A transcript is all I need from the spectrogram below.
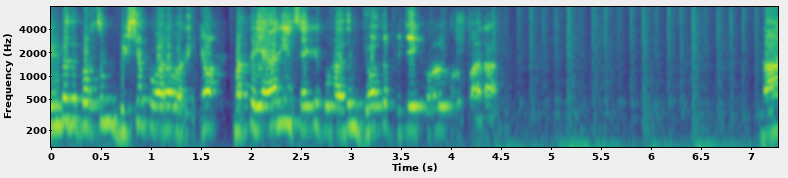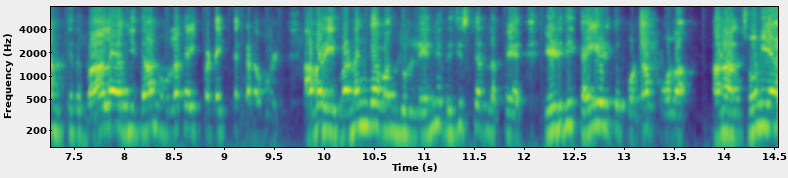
எண்பது பர்சன்ட் பிஷப் வர வரைக்கும் மத்த யாரையும் சேர்க்க கூடாதுன்னு ஜோசப் விஜய் குரல் கொடுப்பாரா? நான் திரு பாலாஜி தான் உலகை படைத்த கடவுள். அவரை வணங்க வந்துள்ளேன்னு ரிஜிஸ்டர்ல பேர் எழுதி கையெழுத்து போட்டா போலாம். ஆனால் சோனியா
